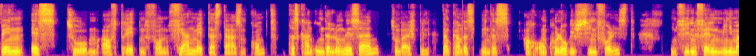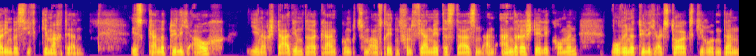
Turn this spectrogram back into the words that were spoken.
Wenn es zum Auftreten von Fernmetastasen kommt, das kann in der Lunge sein zum Beispiel, dann kann das, wenn das auch onkologisch sinnvoll ist, in vielen Fällen minimalinvasiv gemacht werden. Es kann natürlich auch je nach Stadium der Erkrankung zum Auftreten von Fernmetastasen an anderer Stelle kommen, wo wir natürlich als Thoraxchirurgen dann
